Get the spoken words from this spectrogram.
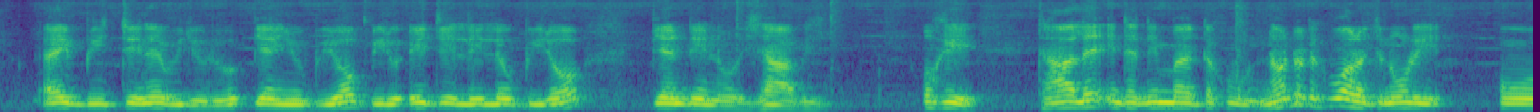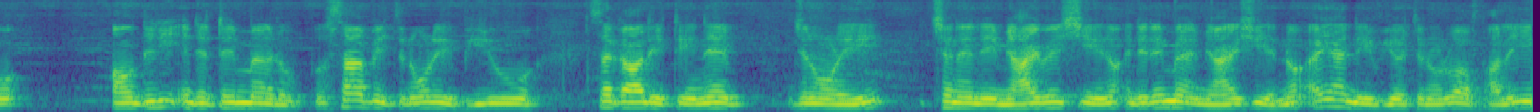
။အဲ့ဒီတင်တဲ့ဗီဒီယိုတွေကိုပြန်ယူပြီးတော့ဗီဒီယို edit လေးလုပ်ပြီးတော့ပြန်တင်လို့ရပြီ။ Okay ဒါကလည်း entertainment တစ်ခုနောက်တစ်ခုကတော့ကျွန်တော်တို့ဟို အောင်တီ entertainment တို့စပြီးကျွန်တော်တို့ဗီဒီယိုစကားလေးတင်တဲ့ကျွန်တော်တို့ channel တွေအများကြီးပဲရှိရင်เนาะ entertainment အများကြီးရှိတယ်เนาะအဲ့ရနေပြီးတော့ကျွန်တော်တို့ကဘာလေး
